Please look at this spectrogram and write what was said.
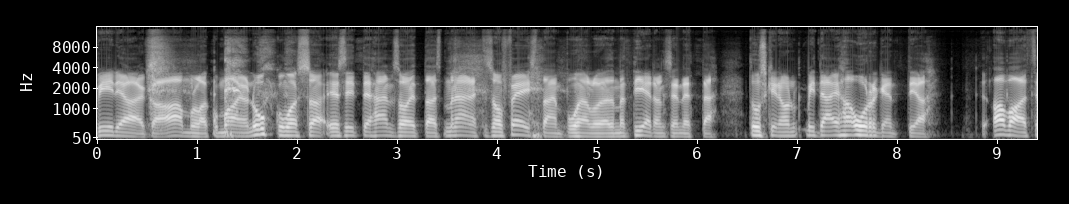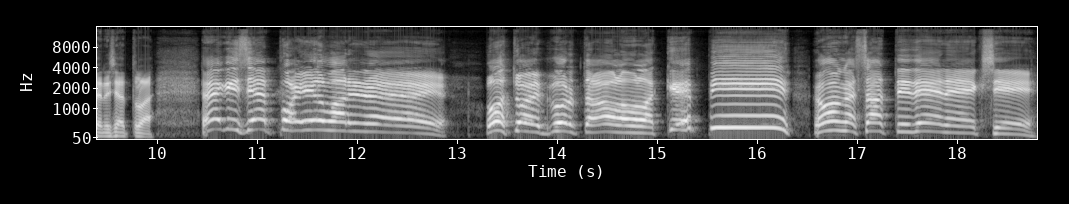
viiden aikaa aamulla, kun mä oon jo nukkumassa, ja sitten hän soittaa, sitten mä näen, että se on FaceTime-puhelu, ja mä tiedän sen, että tuskin on mitään ihan urgenttia. Avaat sen, niin sieltä tulee, Heki Seppo Ilmarinen! Ottoi purtta laulamalla keppi, jonka satti teneeksi.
